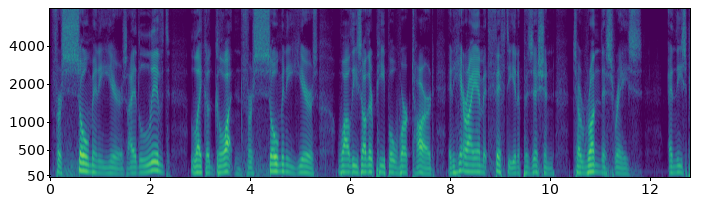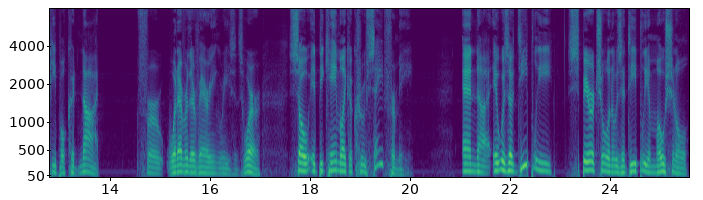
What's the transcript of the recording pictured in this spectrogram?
for so many years. I had lived like a glutton for so many years while these other people worked hard. And here I am at 50 in a position to run this race, and these people could not for whatever their varying reasons were. So it became like a crusade for me. And uh, it was a deeply spiritual and it was a deeply emotional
